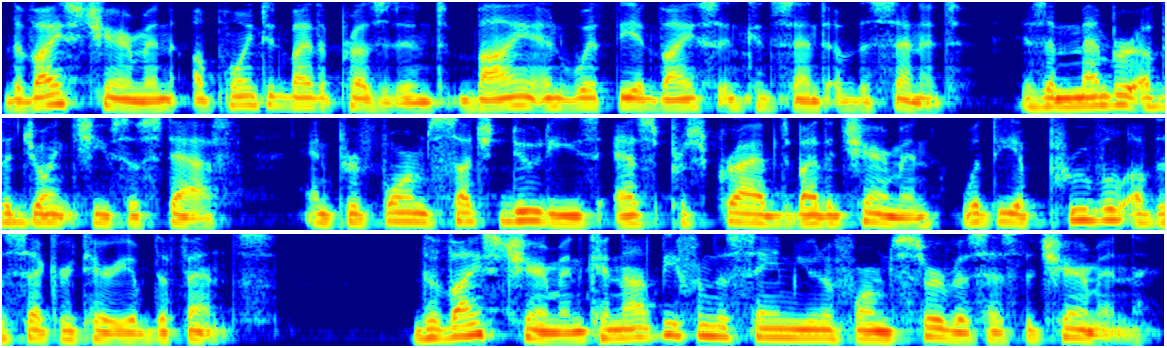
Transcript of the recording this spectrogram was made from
The Vice Chairman, appointed by the President by and with the advice and consent of the Senate, is a member of the Joint Chiefs of Staff and performs such duties as prescribed by the Chairman with the approval of the Secretary of Defense. The Vice Chairman cannot be from the same uniformed service as the Chairman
